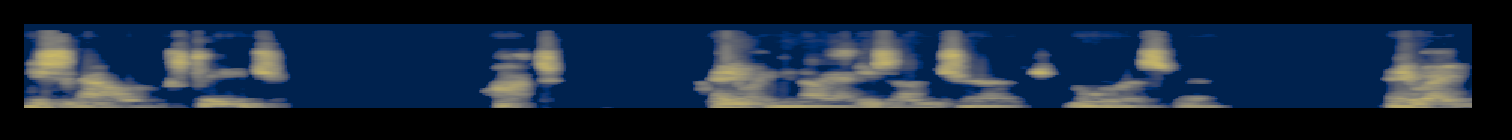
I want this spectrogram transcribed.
He's now a preacher. What? Anyway, you know, he had his own church and all rest. Anyway,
